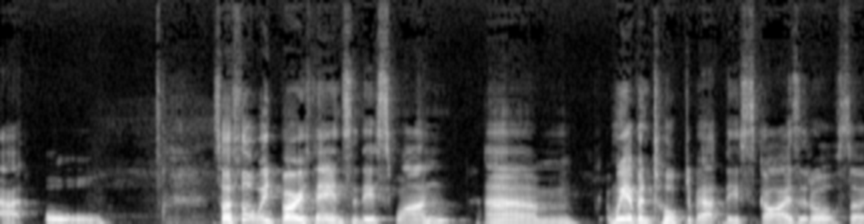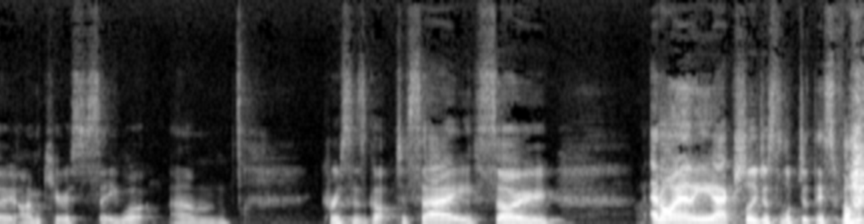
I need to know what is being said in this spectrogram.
at all? So I thought we'd both answer this one. Um, we haven't talked about this, guys, at all. So I'm curious to see what um, Chris has got to say. So, and I only actually just looked at this five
